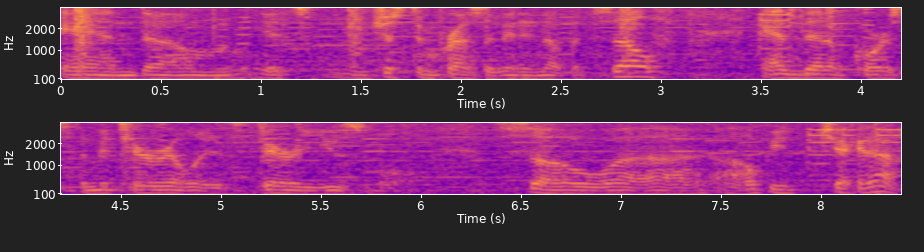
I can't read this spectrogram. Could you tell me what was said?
and um, it's just impressive in and of itself. And then, of course, the material is very usable. So uh, I hope you check it out.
